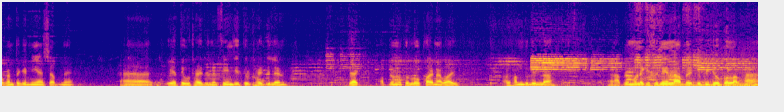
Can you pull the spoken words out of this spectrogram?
ওখান থেকে নিয়ে আসে আপনি ইয়েতে উঠাই দিলেন, সিএনজিতে উঠাই দিলেন। যাক, আপনার মতো লোক হয় না ভাই, আলহামদুলিল্লাহ। আপনি মনে কিছু নিয়ে না আপনি একটু ভিডিও করলাম হ্যাঁ?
